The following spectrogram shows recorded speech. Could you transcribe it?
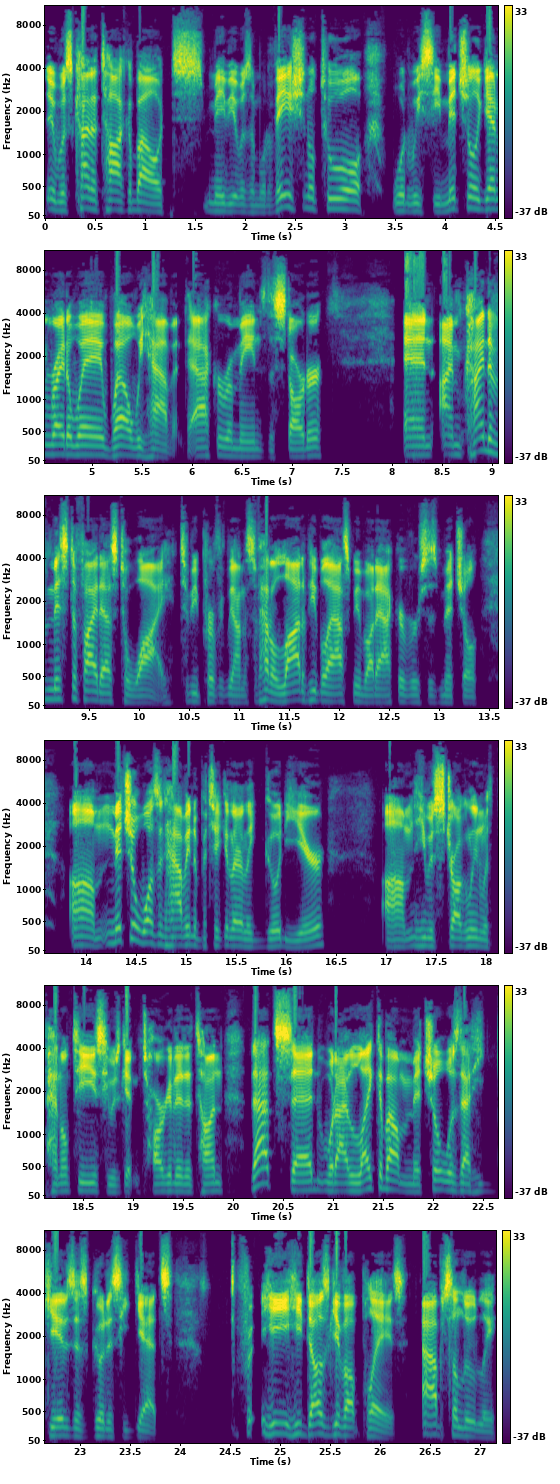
it was kind of talk about maybe it was a motivational tool. Would we see Mitchell again right away? Well, we haven't. Acker remains the starter. And I'm kind of mystified as to why, to be perfectly honest. I've had a lot of people ask me about Acker versus Mitchell. Um, Mitchell wasn't having a particularly good year. Um, he was struggling with penalties. He was getting targeted a ton. That said, what I like about Mitchell was that he gives as good as he gets he he does give up plays absolutely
